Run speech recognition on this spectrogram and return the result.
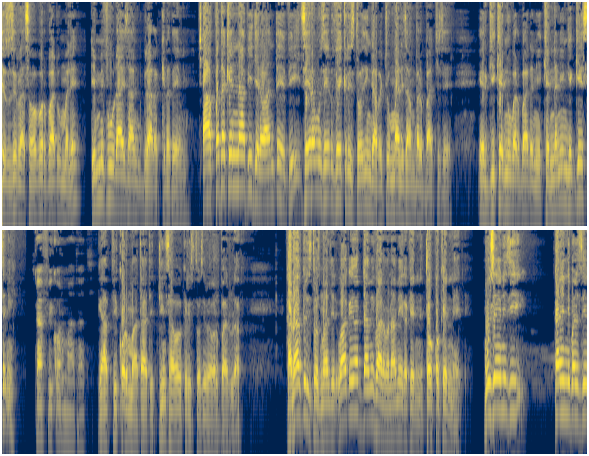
Yesuus irraa sababa barbaaduun malee dhimmi fuudhaa isaan biraa rakkina ta'e. Caaffata kennaafii jedha waan ta'eef seera Musee dhufee kiristoosiin gaafachuun maal isaan barbaachise? Ergii kennuu barbaadanii kennanii hin geggeessanii? Gaaffii qormaataati. Gaaffii qormaataati ittiin sababa kiristoos irraa barbaaduudhaaf. Kanaaf kiristoos maal jedhe waaqayyo addaamiif haadha manaa meeqa kenne tokko kenneedha. Museenis kan inni barsiise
